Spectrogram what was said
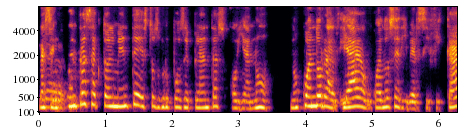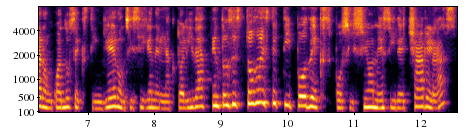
¿Las encuentras actualmente estos grupos de plantas o ya no? ¿No? ¿Cuándo radiaron? ¿Cuándo se diversificaron? ¿Cuándo se extinguieron? Si siguen en la actualidad. Entonces, todo este tipo de exposiciones y de charlas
